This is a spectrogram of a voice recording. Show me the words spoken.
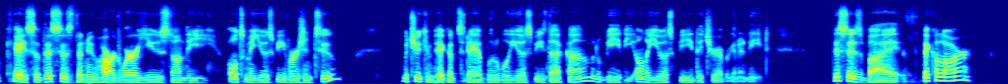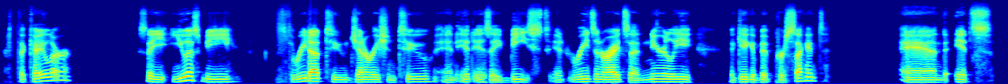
Okay, so this is the new hardware used on the Ultimate USB version 2, which you can pick up today at bootableusbs.com. It'll be the only USB that you're ever going to need. This is by Thkailar, Thkailar. It's a USB 3.2 Generation 2, and it is a beast. It reads and writes at nearly a gigabit per second, and it's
